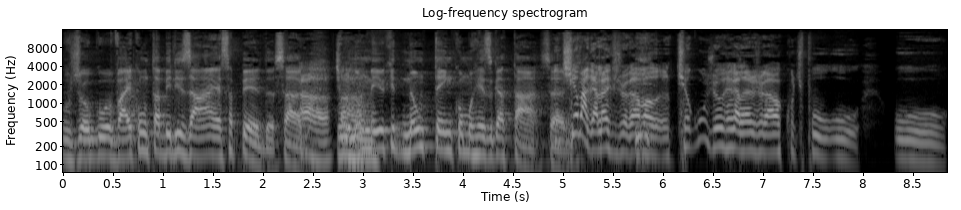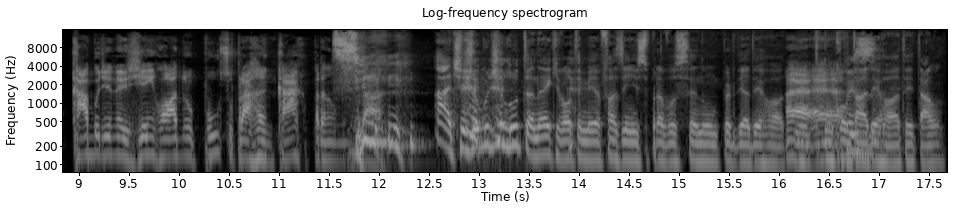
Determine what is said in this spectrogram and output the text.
o jogo vai contabilizar essa perda, sabe? Aham. tipo, não meio que não tem como resgatar, sabe? Tinha uma galera que jogava. Tinha algum jogo que a galera jogava com, tipo, o, o cabo de energia enrolado no pulso pra arrancar, pra não dar. Ah, tinha jogo de luta, né? Que volta e meia fazem isso pra você não perder a derrota, É, não é. contar a derrota e tal.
